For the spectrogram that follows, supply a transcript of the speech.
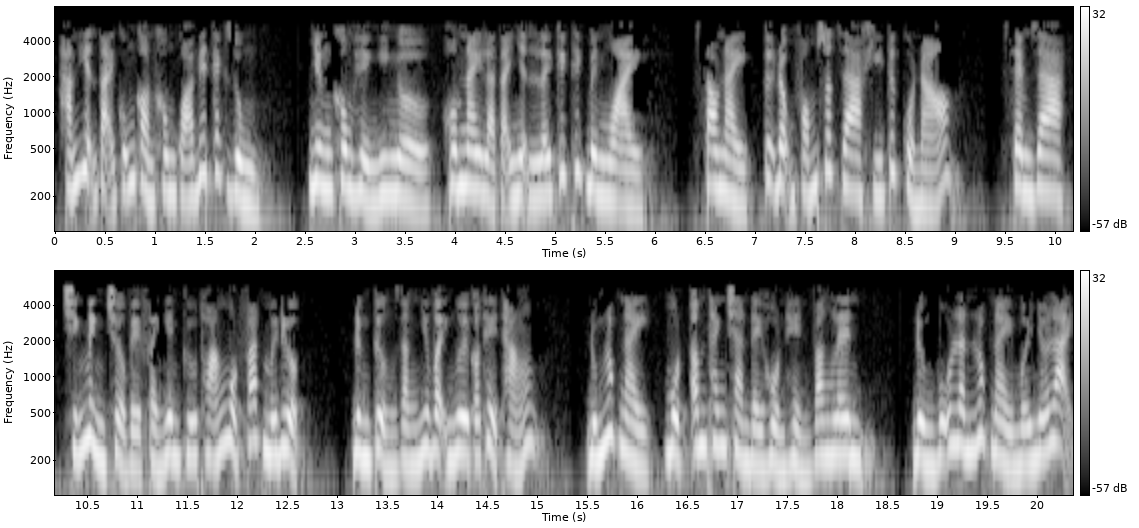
Hắn hiện tại cũng còn không quá biết cách dùng. Nhưng không hề nghi ngờ, hôm nay là tại nhận lấy kích thích bên ngoài. Sau này, tự động phóng xuất ra khí tức của nó. Xem ra, chính mình trở về phải nghiên cứu thoáng một phát mới được. Đừng tưởng rằng như vậy ngươi có thể thắng. Đúng lúc này, một âm thanh tràn đầy hồn hển vang lên. Đường Vũ Lân lúc này mới nhớ lại,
